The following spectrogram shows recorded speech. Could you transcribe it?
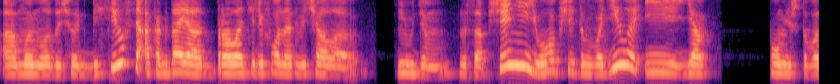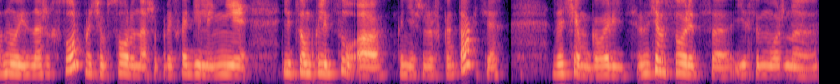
А мой молодой человек бесился. А когда я брала телефон и отвечала людям на сообщения, его вообще это выводило. И я помню, что в одной из наших ссор, причем ссоры наши происходили не лицом к лицу, а, конечно же, ВКонтакте. Зачем говорить? Зачем ссориться, если можно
